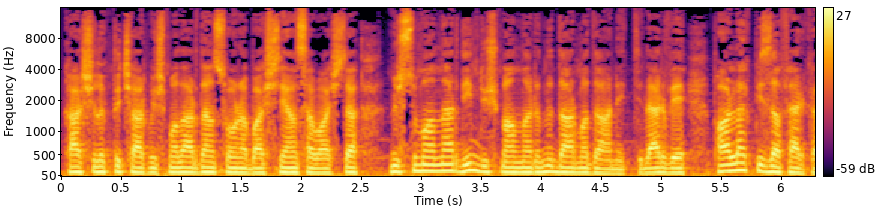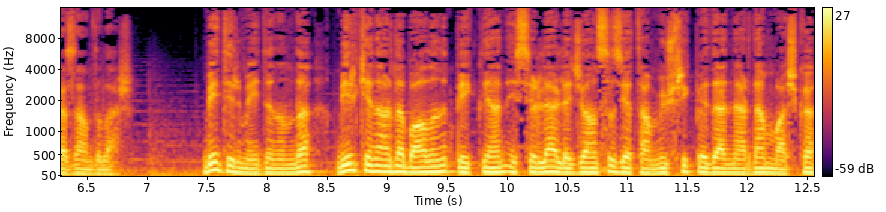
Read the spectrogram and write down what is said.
Karşılıklı çarpışmalardan sonra başlayan savaşta Müslümanlar din düşmanlarını darmadağın ettiler ve parlak bir zafer kazandılar. Bedir meydanında bir kenarda bağlanıp bekleyen esirlerle cansız yatan müşrik bedenlerden başka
